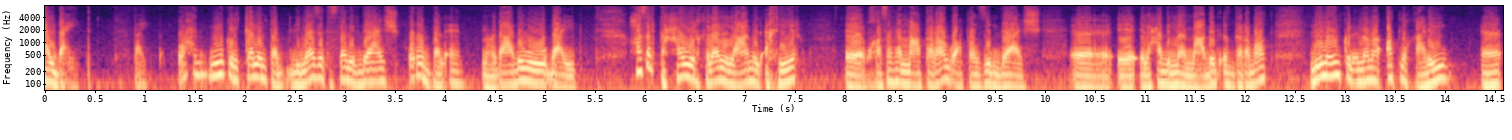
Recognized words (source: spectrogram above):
البعيد. طيب واحد ممكن يتكلم طب لماذا تستهدف داعش أوروبا الآن؟ ما هو ده عدو بعيد. حصل تحول خلال العام الأخير آه، وخاصة مع تراجع تنظيم داعش آه، آه، إلى حد ما مع بدء الضربات لما يمكن أن أنا أطلق عليه آه،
